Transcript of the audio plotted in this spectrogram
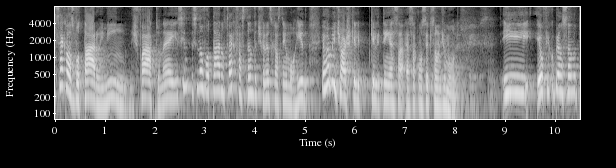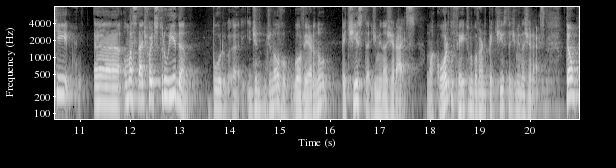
será que elas votaram em mim, de fato, né? E se, se, não votaram, será que faz tanta diferença que elas tenham morrido? Eu realmente acho que ele, que ele tem essa, essa concepção de mundo. E eu fico pensando que uh, uma cidade foi destruída por, uh, de, de novo, governo petista de Minas Gerais. Um acordo feito no governo petista de Minas Gerais. Então,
